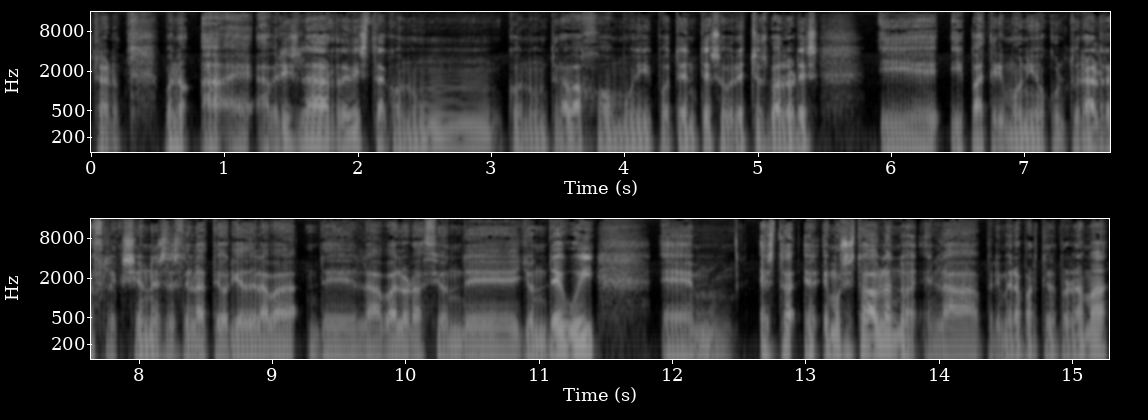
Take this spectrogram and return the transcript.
Claro. Bueno, a, eh, abrís la revista con un, con un trabajo muy potente sobre hechos, valores y, y patrimonio cultural, reflexiones desde la teoría de la, de la valoración de John Dewey. Eh, mm. esta, eh, hemos estado hablando en la primera parte del programa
